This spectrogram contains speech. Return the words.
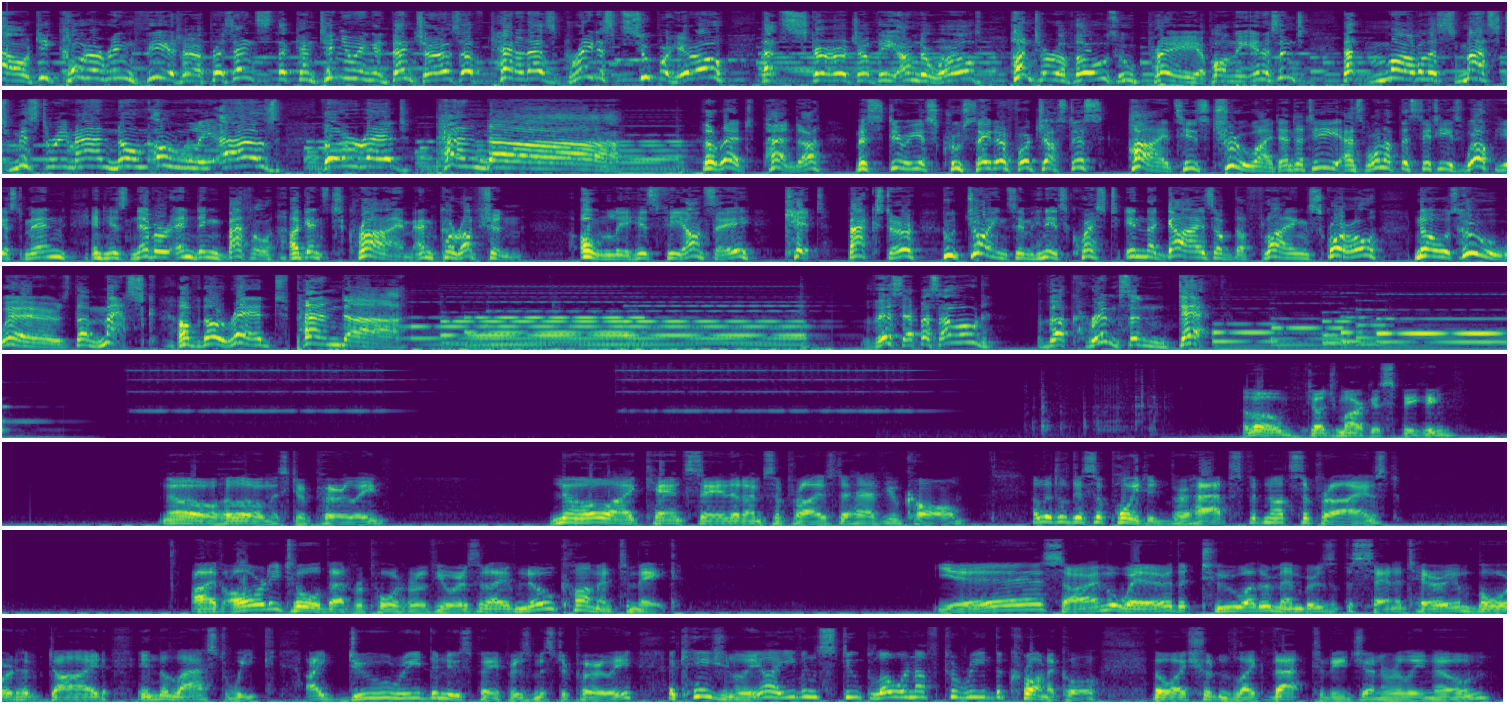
now, Decoder Ring Theatre presents the continuing adventures of Canada's greatest superhero, that scourge of the underworld, hunter of those who prey upon the innocent, that marvelous masked mystery man known only as the Red Panda! The Red Panda, mysterious crusader for justice, hides his true identity as one of the city's wealthiest men in his never ending battle against crime and corruption. Only his fiancée, Kit Baxter, who joins him in his quest in the guise of the flying squirrel, knows who wears the mask of the Red Panda. This episode The Crimson Death. Hello, Judge Marcus speaking. No, hello, Mr. Purley. No, I can't say that I'm surprised to have you call. A little disappointed, perhaps, but not surprised. I've already told that reporter of yours that I have no comment to make. Yes, I'm aware that two other members of the Sanitarium Board have died in the last week. I do read the newspapers, Mr. Purley. Occasionally, I even stoop low enough to read the Chronicle, though I shouldn't like that to be generally known.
